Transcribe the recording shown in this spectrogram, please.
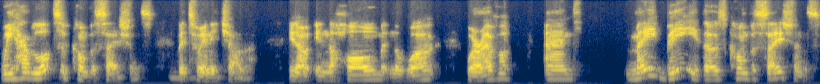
we have lots of conversations between each other, you know, in the home, in the work, wherever. And maybe those conversations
